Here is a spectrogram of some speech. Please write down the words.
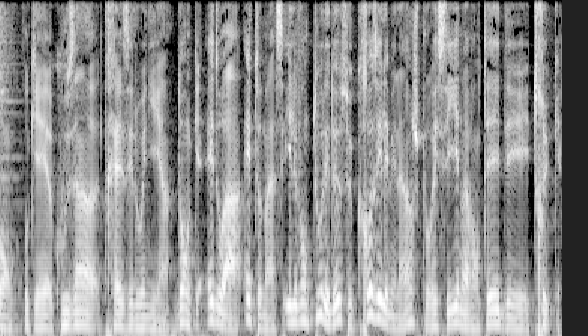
Bon, ok, cousin très éloigné. Hein. Donc, Edouard et Thomas, ils vont tous les deux se creuser les méninges pour essayer d'inventer des trucs.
